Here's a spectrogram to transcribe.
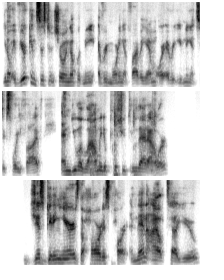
You know, if you're consistent showing up with me every morning at 5 a.m. or every evening at 6:45, and you allow me to push you through that hour, just getting here is the hardest part. And then I'll tell you,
